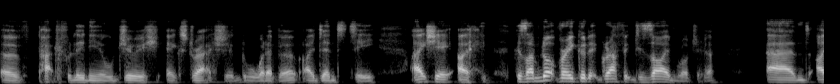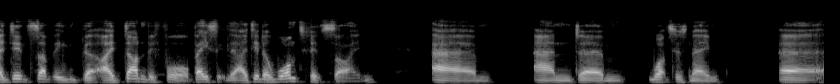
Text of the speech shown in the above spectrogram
of patrilineal Jewish extraction or whatever identity. I actually I because I'm not very good at graphic design, Roger and I did something that I'd done before. Basically, I did a wanted sign, um, and um, what's his name? Uh,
